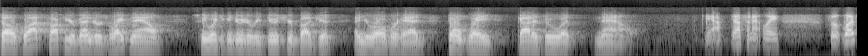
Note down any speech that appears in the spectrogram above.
So go out, talk to your vendors right now, see what you can do to reduce your budget and your overhead. Don't wait. Got to do it now. Yeah, definitely. So let's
